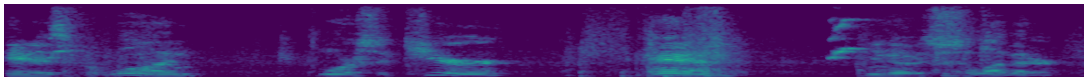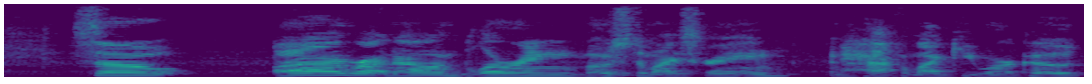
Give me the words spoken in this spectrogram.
it is for one more secure and you know it's just a lot better. So I'm right now I'm blurring most of my screen and half of my QR code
